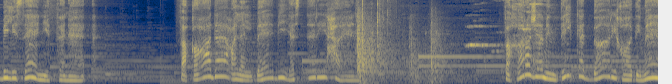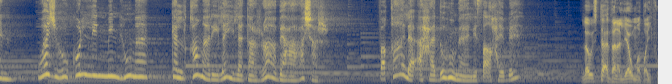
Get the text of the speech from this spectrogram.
بلسان الثناء. فقعدا على الباب يستريحان. فخرج من تلك الدار خادمان وجه كل منهما كالقمر ليلة الرابع عشر. فقال أحدهما لصاحبه لو استأذن اليوم ضيف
